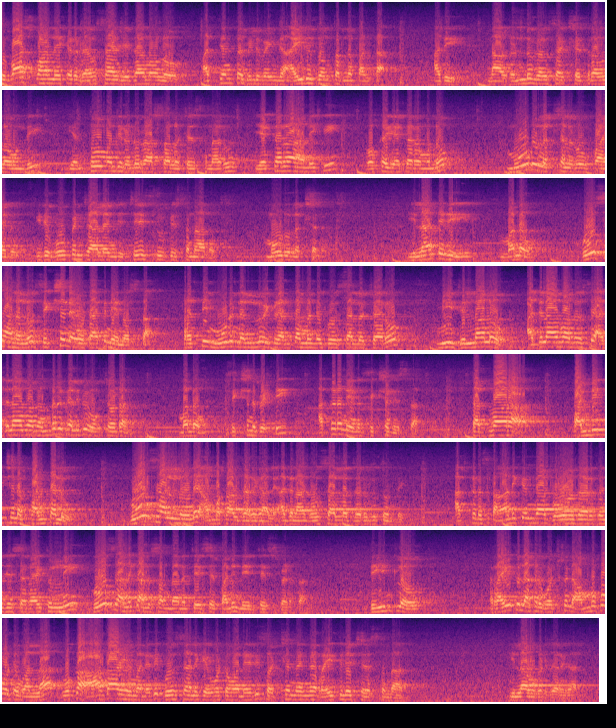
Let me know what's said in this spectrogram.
సుభాష్ పాలేకర్ వ్యవసాయ విధానంలో అత్యంత విలువైంది ఐదు దొంతర్ల పంట. అది నా రెండు వ్యవసాయ క్షేత్రంలో ఉంది. ఎంతో మంది రెండు రాష్ట్రాల్లో చేస్తున్నారు. ఎకరానికి ఒక ఎకరములో మూడు లక్షల రూపాయలు. ఇది ఓపెన్ ఛాలెంజ్ చేసి చూపిస్తున్నాను. మూడు లక్షలు. ఇలాంటిది మనం గోశాలలో శిక్షణ ఇవ్వటానికి నేను వస్తా. ప్రతి మూడు నెలలు ఇక్కడ ఎంతమంది గోశాలలు వచ్చారో మీ జిల్లాలో ఆదిలాబాద్ వస్తే ఆదిలాబాద్ అందరూ కలిపి ఒక చోట మనం శిక్షణ పెట్టి అక్కడ నేను శిక్షణ ఇస్తాను. తద్వారా పండించిన పంటలు గోశాలలోనే అమ్మకాలు జరగాలి. అది నా గోశాలలో జరుగుతుంది. అక్కడ స్థానికంగా గో చేసే రైతుల్ని గోశాలకి అనుసంధానం చేసే పని నేను చేసి పెడతాను. దీంట్లో రైతులు అక్కడికి వచ్చుకుని అమ్ముకోవటం వల్ల ఒక ఆదాయం అనేది గోశాలకి ఇవ్వటం అనేది స్వచ్ఛందంగా రైతులే చేస్తున్నారు. ఇలా ఒకటి జరగాలి.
